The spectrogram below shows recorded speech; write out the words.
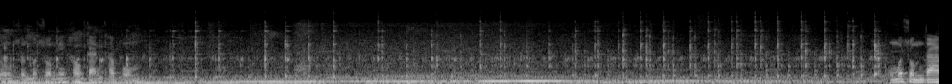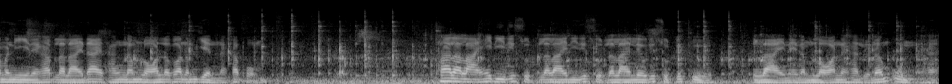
ชงส่วนผสมให้เข้ากันครับผมผงผสมตามณีนะครับละลายได้ทั้งน้ำร้อนแล้วก็น้ำเย็นนะครับผม ถ้าละลายให้ดีที่สุดละลายดีที่สุดละลายเร็วที่สุดก็คือละลายในน้ำร้อนนะฮะหรือน้ำอุ่นนะฮะ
